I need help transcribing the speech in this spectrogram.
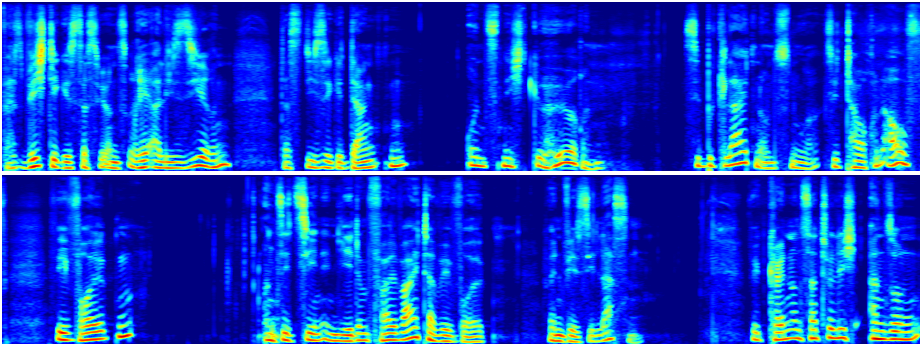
was wichtig ist, dass wir uns realisieren, dass diese Gedanken uns nicht gehören. Sie begleiten uns nur. Sie tauchen auf wie Wolken und sie ziehen in jedem Fall weiter wie Wolken, wenn wir sie lassen. Wir können uns natürlich an so einen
